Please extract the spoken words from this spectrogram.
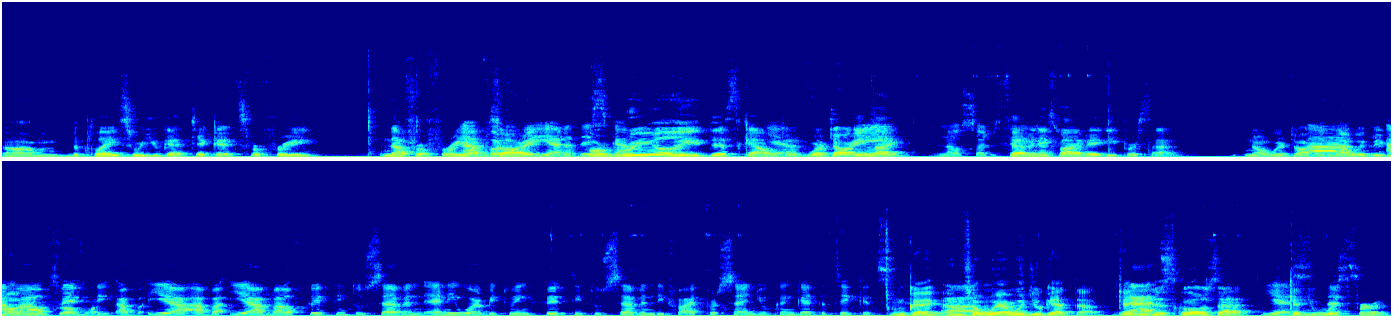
um, the place where you get tickets for free? Not for free, Not I'm for sorry. free, at a but really discounted. Yeah, We're talking free, like no such 75, 80%. No, we're talking that Uh, would be money about to someone. 50 ab- yeah about yeah about 50 to 7 anywhere between 50 to 75 percent you can get the tickets Okay, and so Um, where would you get that? Can you disclose that? yes, Can you whisper it?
